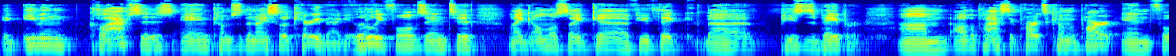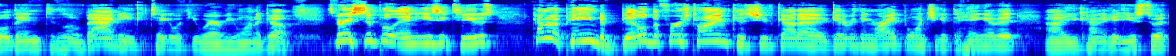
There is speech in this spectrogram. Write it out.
It even collapses and comes with a nice little carry bag. It literally folds into like almost like a few thick uh, pieces of paper. Um, all the plastic parts come apart and fold into the little bag and you can take it with you wherever you want to go. It's very simple and easy to use kind of a pain to build the first time because you've got to get everything right. But once you get the hang of it, uh, you kind of get used to it.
